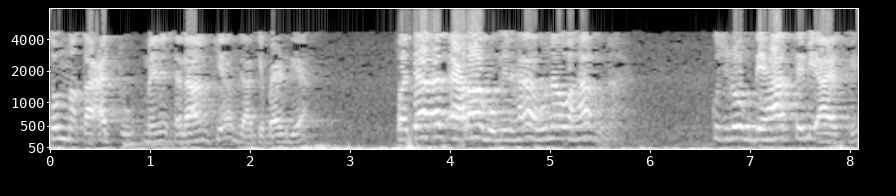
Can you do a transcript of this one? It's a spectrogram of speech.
تم مقاعد تو میں نے سلام کیا، جا کے بیٹھ گیا۔ فجا العراب منها ہونا وہاں ہونا ہے کچھ لوگ دیہات سے بھی آئے تھے،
